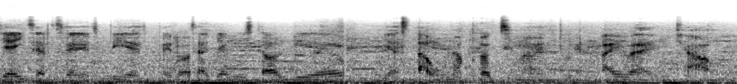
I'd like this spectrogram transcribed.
Jaser se despide. Espero os haya gustado el video y hasta una próxima aventura. Bye bye, chao.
